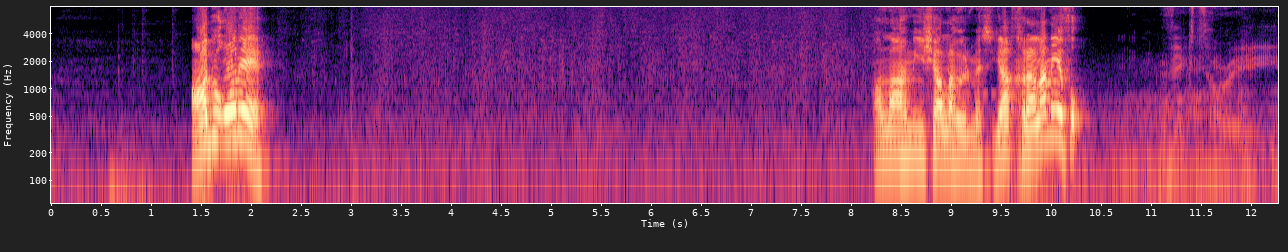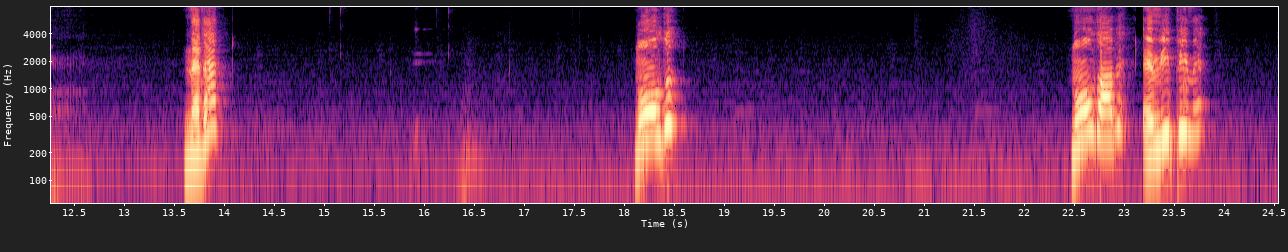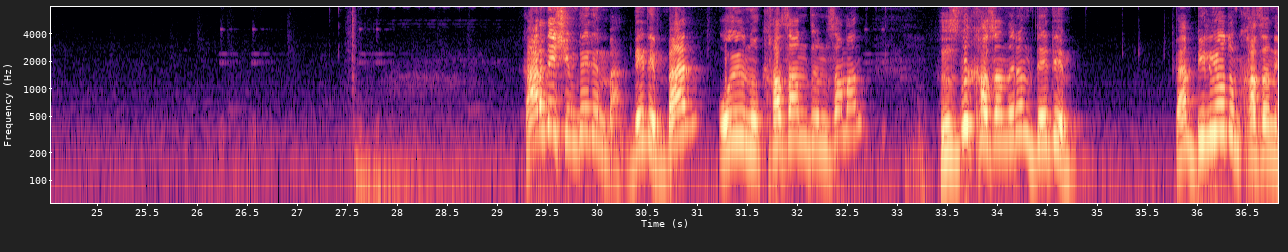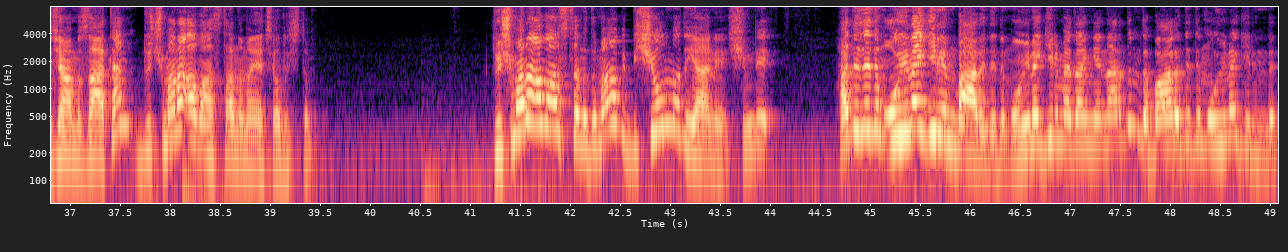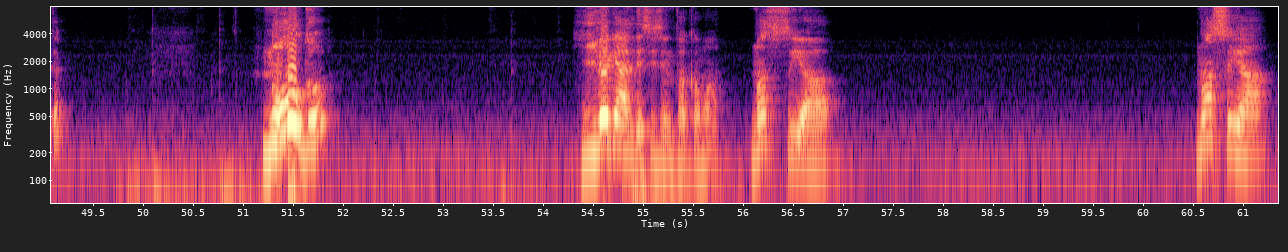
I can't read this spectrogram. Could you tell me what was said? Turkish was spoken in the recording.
Abi o ne? Allah'ım inşallah ölmez. Ya krala niye fo... Neden? Ne oldu? Ne oldu abi? MVP mi? Kardeşim dedim ben. Dedim ben oyunu kazandığım zaman hızlı kazanırım dedim. Ben biliyordum kazanacağımı zaten. Düşmana avans tanımaya çalıştım. Düşmana avans tanıdım abi. Bir şey olmadı yani. Şimdi hadi dedim oyuna girin bari dedim. Oyuna girmeden yenerdim de bari dedim oyuna girin dedim. Ne oldu? Hile geldi sizin takıma. Nasıl ya? Nasıl ya?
